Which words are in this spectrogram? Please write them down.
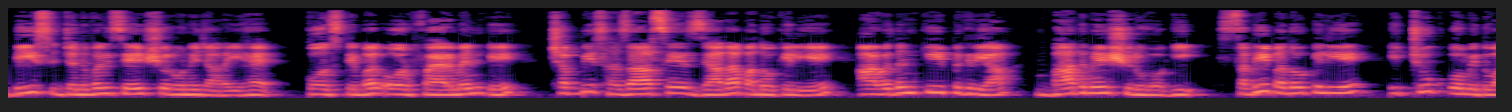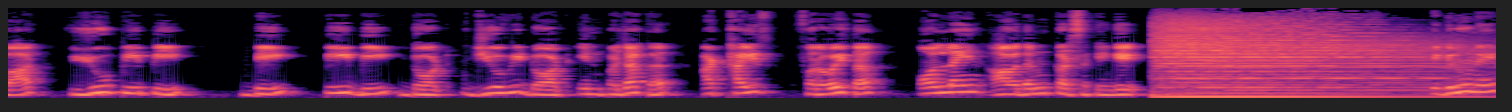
20 जनवरी से शुरू होने जा रही है। कांस्टेबल और फायरमैन के छब्बीस हज़ार से ज़्यादा पदों के लिए आवेदन की प्रक्रिया बाद में शुरू होगी। सभी पदों के लिए इच्छुक उम्मीदवार U P P B P B dot G O V dot in पर जाकर 28 फरवरी तक ऑनलाइन आवेदन कर सकेंगे। इग्नू ने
